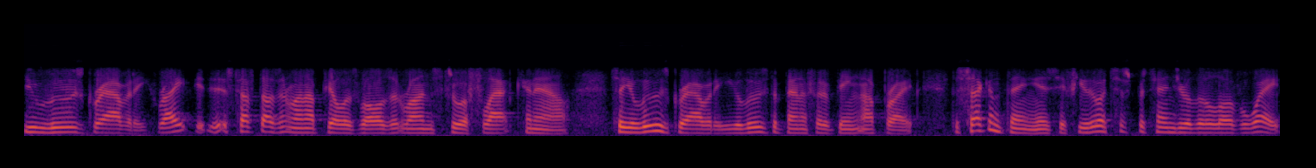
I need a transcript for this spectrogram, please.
you lose gravity, right? It, it, stuff doesn't run uphill as well as it runs through a flat canal. So you lose gravity. You lose the benefit of being upright. The second thing is if you, let's just pretend you're a little overweight.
